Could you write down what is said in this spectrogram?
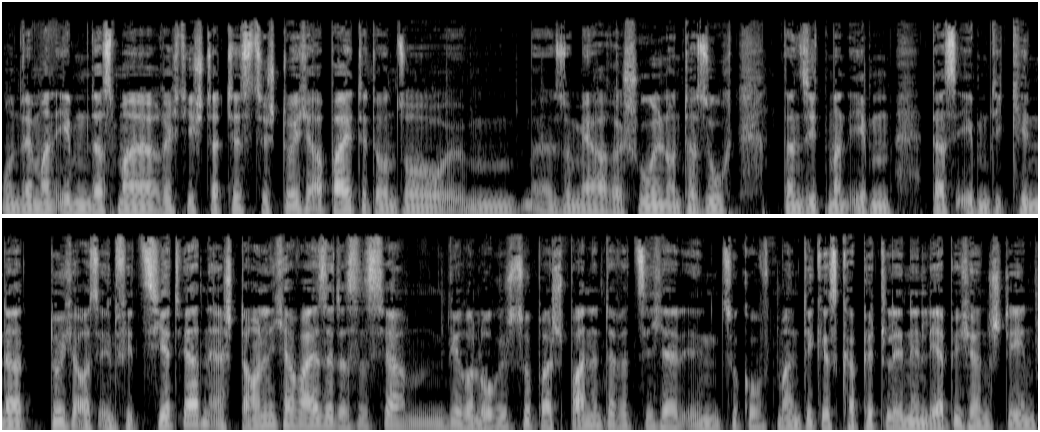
Und wenn man eben das mal richtig statistisch durcharbeitet und so, ähm, so mehrere Schulen untersucht, dann sieht man eben, dass eben die Kinder durchaus infiziert werden. Erstaunlicherweise, das ist ja virologisch super spannend. Da wird sicher in Zukunft mal ein dickes Kapitel in den Lehrbüchern stehen.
